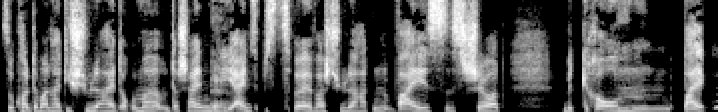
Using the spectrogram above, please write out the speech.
So konnte man halt die Schüler halt auch immer unterscheiden. Ja. Die eins bis zwölfer Schüler hatten weißes Shirt mit grauem Balken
